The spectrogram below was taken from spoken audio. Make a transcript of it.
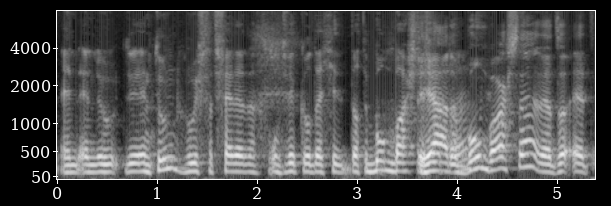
En, en, en toen, hoe is dat verder ontwikkeld dat, je, dat de bom barstte? Ja, de bom barstte. Het, het,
